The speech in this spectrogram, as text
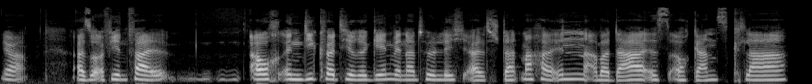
Ja, also auf jeden Fall. Auch in die Quartiere gehen wir natürlich als StadtmacherInnen, aber da ist auch ganz klar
